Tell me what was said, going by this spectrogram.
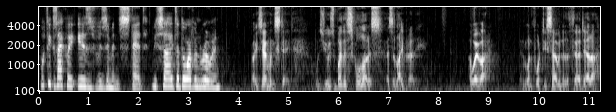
What exactly is Vizemundstead, besides a dwarven ruin? Vizemundstead was used by the scholars as a library. However, in 147 of the Third Era,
